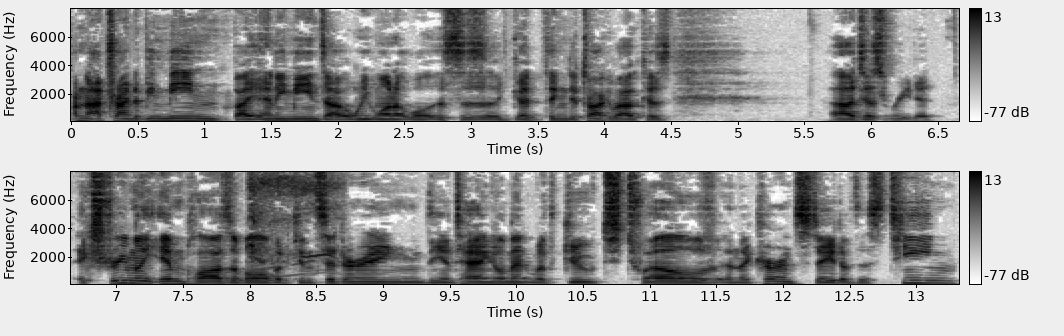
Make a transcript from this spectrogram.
I'm not trying to be mean by any means. I, we want to. Well, this is a good thing to talk about because I'll just read it. Extremely implausible, but considering the entanglement with Goot 12 and the current state of this team,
